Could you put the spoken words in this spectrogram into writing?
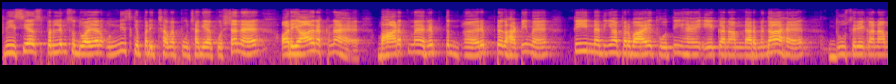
पीसीएस प्रीलिम्स 2019 की परीक्षा में पूछा गया क्वेश्चन है और याद रखना है, भारत में रिप्ट रिप्ट घाटी में तीन नदियाँ प्रवाहित होती हैं। एक का नाम नर्मदा है, दूसरे का नाम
